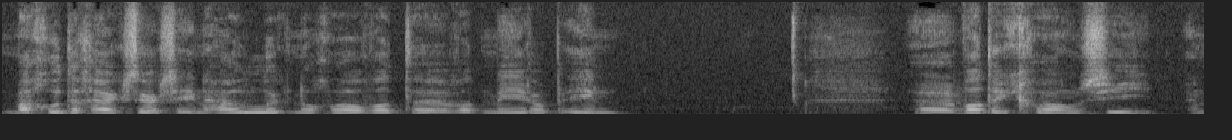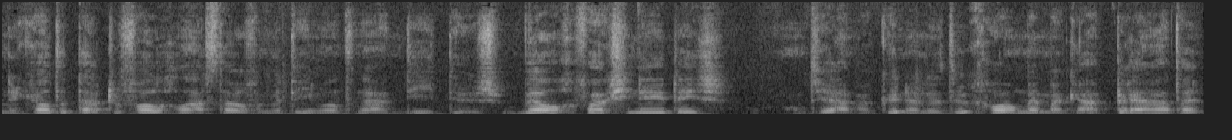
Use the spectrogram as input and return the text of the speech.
maar goed, daar ga ik straks inhoudelijk nog wel wat, uh, wat meer op in. Wat ik gewoon zie, en ik had het daar toevallig laatst over met iemand nou, die dus wel gevaccineerd is. Want ja, we kunnen natuurlijk gewoon met elkaar praten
